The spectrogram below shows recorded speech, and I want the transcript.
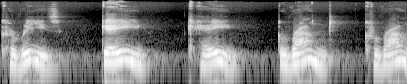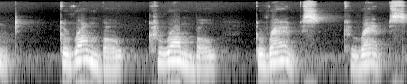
craze game came ground ground grumble crumble Grams, grams。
